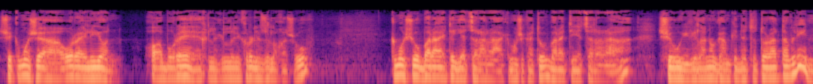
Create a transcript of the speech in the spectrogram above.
שכמו שהאור העליון או הבורא, איך לקרוא לזה לא חשוב, כמו שהוא ברא את היצר הרע, כמו שכתוב, ברא את היצר הרע, שהוא הביא לנו גם כן את התורת תבלין,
